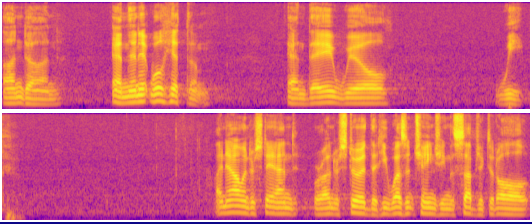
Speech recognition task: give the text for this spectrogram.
undone. And then it will hit them, and they will weep. I now understand or understood that he wasn't changing the subject at all.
